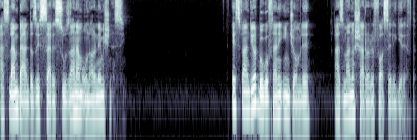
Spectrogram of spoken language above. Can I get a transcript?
اصلا به اندازه سر سوزن هم اونا رو نمی‌شناسی. اسفندیار با گفتن این جمله از من و شراره فاصله گرفت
